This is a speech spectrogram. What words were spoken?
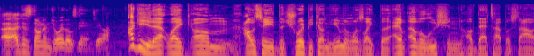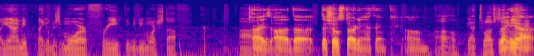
I, I just don't enjoy those games. You know. I'll give you that. Like, um, I would say Detroit Become Human was like the ev- evolution of that type of style. You know what I mean? Like, it was more free. You could do more stuff. Um, All right, uh, the the show's starting. I think. Um, oh, got twelve seconds. Let me. Uh,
